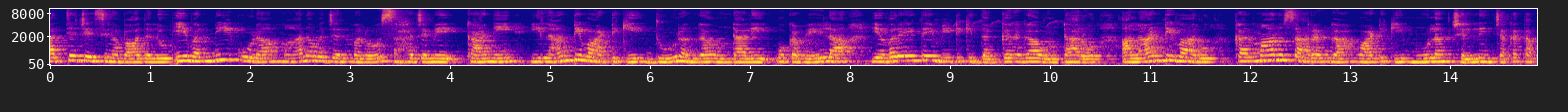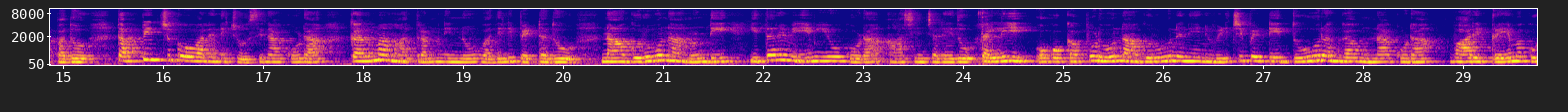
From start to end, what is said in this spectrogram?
హత్య చేసిన బాధలు ఇవన్నీ కూడా మానవ జన్మలో సహజమే. కానీ ఇలాంటి వాటికి దూరంగా ఉండాలి. ఒకవేళ ఎవరైతే వీటికి దగ్గరగా ఉంటారో అలాంటి వారు కర్మానుసారంగా వాటికి మూలం చెల్లించక తప్పదు. తప్పించుకోవాలని చూసినా కూడా కర్మ మాత్రం నిన్ను వదిలిపెట్టదు. నా గురువు నా నుండి ఇతరమేమీ కూడా ఆశ ఆశించలేదు తల్లి ఒక్కొక్కప్పుడు నా గురువుని నేను విడిచిపెట్టి దూరంగా ఉన్నా కూడా వారి ప్రేమకు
